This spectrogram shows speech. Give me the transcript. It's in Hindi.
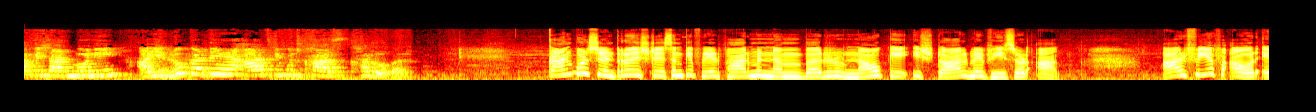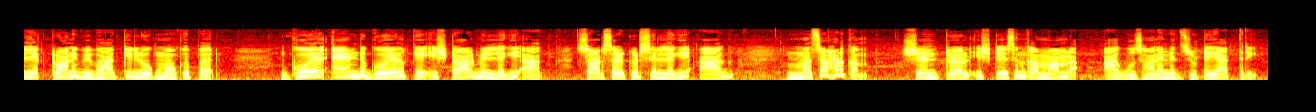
आपके साथ मोनी। आइए रुक करते हैं आज की कुछ खास खबरों पर। कानपुर सेंट्रल स्टेशन के प्लेटफार्म नंबर नौ के स्टॉल में भीषण आग। आरपीएफ और इलेक्ट्रॉनिक विभाग के लोग मौके पर। गोयल एंड गोयल के स्टॉल में लगी आग। शॉर्ट सर्किट से लगी आग मसहड़कम सेंट्रल स्टेशन का मामला। आग बुझाने में जुटे यात्री।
